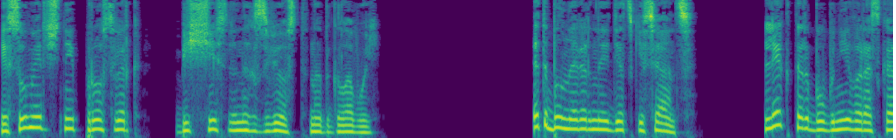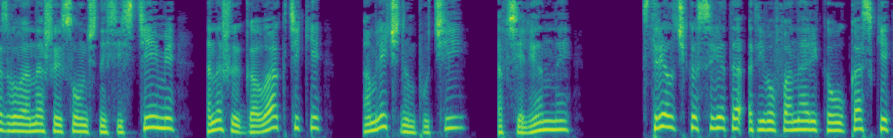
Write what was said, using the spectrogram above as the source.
и сумеречный просверк бесчисленных звезд над головой. Это был, наверное, детский сеанс. Лектор бубниво рассказывал о нашей Солнечной системе, о нашей галактике, о Млечном Пути, о Вселенной. Стрелочка света от его фонарика у каски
